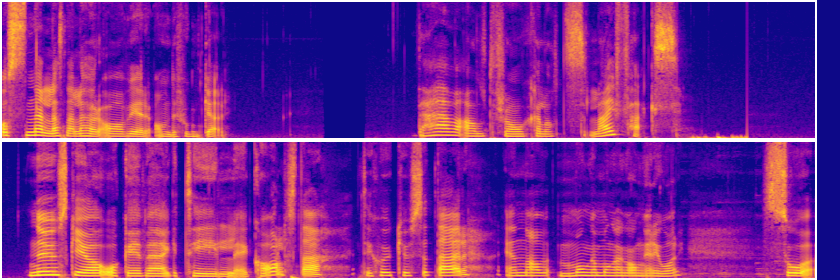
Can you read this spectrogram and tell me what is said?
Och snälla, snälla hör av er om det funkar. Det här var allt från Charlottes Lifehacks. Nu ska jag åka iväg till Karlstad, till sjukhuset där, en av många, många gånger i år. Så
